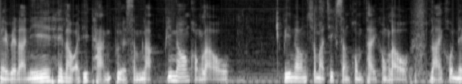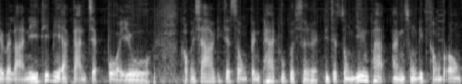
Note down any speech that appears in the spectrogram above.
ในเวลานี้ให้เราอธิษฐานเผื่อสำหรับพี่น้องของเราพี่น้องสมาชิกสังคมไทยของเราหลายคนในเวลานี้ที่มีอาการเจ็บป่วยอยู่ ขอพระเจ้าที่จะทรงเป็นแพทย์ผู้ประเสริฐ ที่จะทรงยื่นพระอันทรงฤทธิ์ของพระองค์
